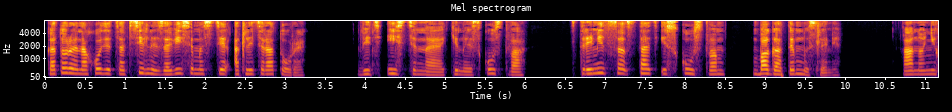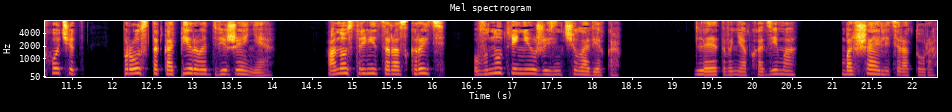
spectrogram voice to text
которое находится в сильной зависимости от литературы. Ведь истинное киноискусство стремится стать искусством, богатым мыслями. Оно не хочет просто копировать движения. Оно стремится раскрыть внутреннюю жизнь человека. Для этого необходима большая литература.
